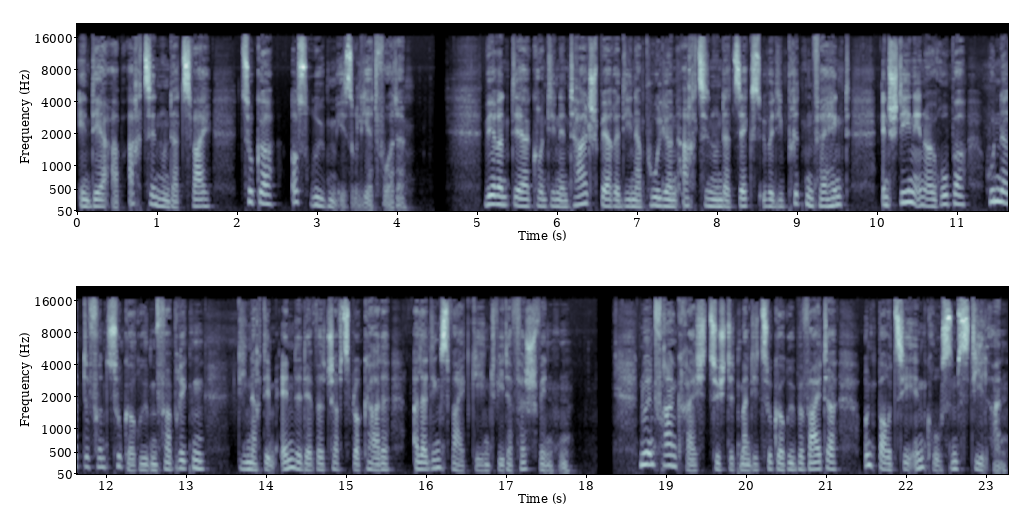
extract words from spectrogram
in der ab 1802 Zucker aus Rüben isoliert wurde. Während der Kontinentalsperre, die Napoleon 1806 über die Briten verhängt, entstehen in Europa Hunderte von Zuckerrübenfabriken, die nach dem Ende der Wirtschaftsblockade allerdings weitgehend wieder verschwinden. Nur in Frankreich züchtet man die Zuckerrübe weiter und baut sie in großem Stil an.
